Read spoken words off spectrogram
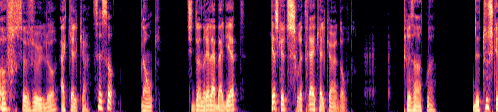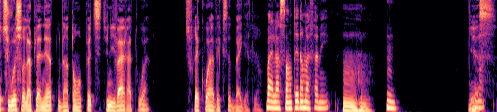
Offre ce vœu-là à quelqu'un. c'est ça. Donc, tu donnerais la baguette. Qu'est-ce que tu souhaiterais à quelqu'un d'autre? Présentement. De tout ce que tu vois sur la planète ou dans ton petit univers à toi, tu ferais quoi avec cette baguette-là? Ben, la santé dans ma famille. Mhm. Hmm. Yes.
